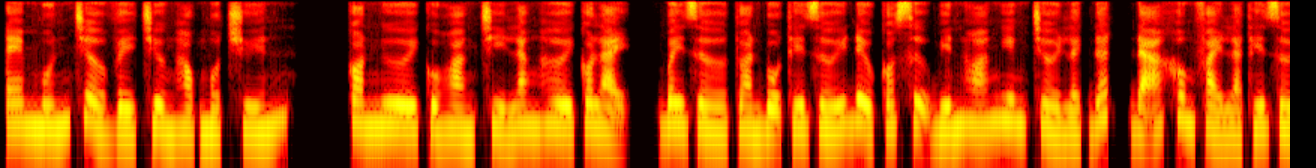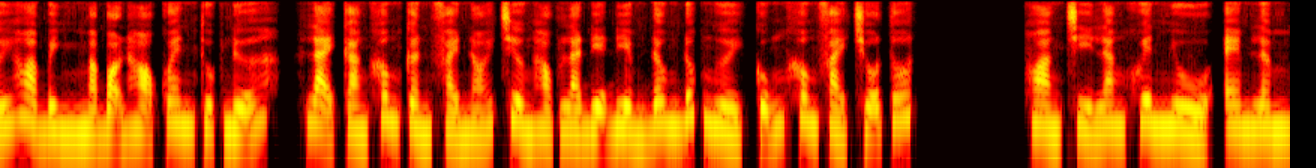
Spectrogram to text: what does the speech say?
Em muốn trở về trường học một chuyến. Con người của Hoàng chỉ lăng hơi co lại, bây giờ toàn bộ thế giới đều có sự biến hóa nghiêng trời lệch đất, đã không phải là thế giới hòa bình mà bọn họ quen thuộc nữa, lại càng không cần phải nói trường học là địa điểm đông đúc người cũng không phải chỗ tốt. Hoàng chỉ lăng khuyên nhủ, em Lâm,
